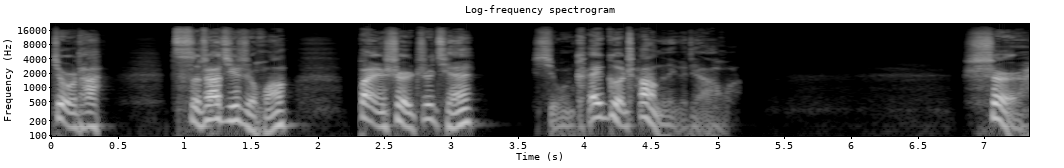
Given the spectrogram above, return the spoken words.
就是他刺杀秦始皇、办事之前喜欢开个唱的那个家伙。事儿，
